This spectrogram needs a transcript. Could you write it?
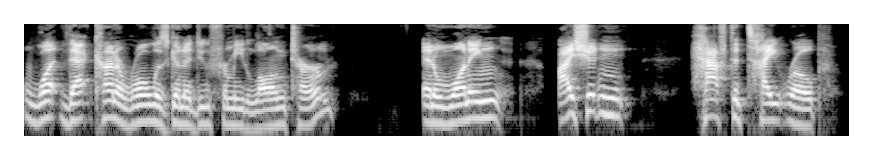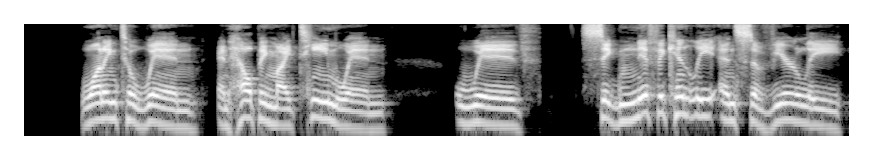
what that kind of role is going to do for me long term and wanting I shouldn't have to tightrope wanting to win and helping my team win with significantly and severely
